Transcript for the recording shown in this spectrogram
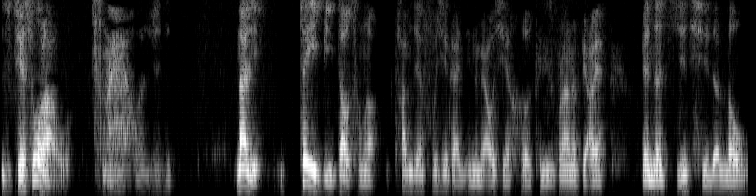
就结束了。我，哎呀，我这那你这一笔造成了他们这夫妻感情的描写和肯定是不让的表演变得极其的 low，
